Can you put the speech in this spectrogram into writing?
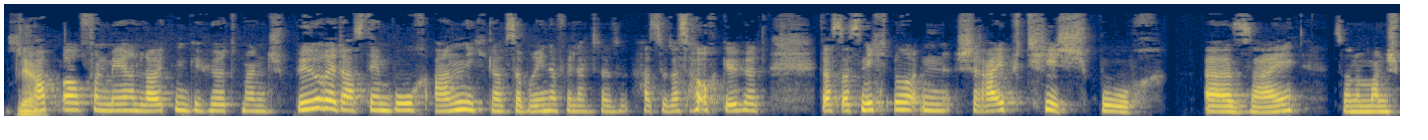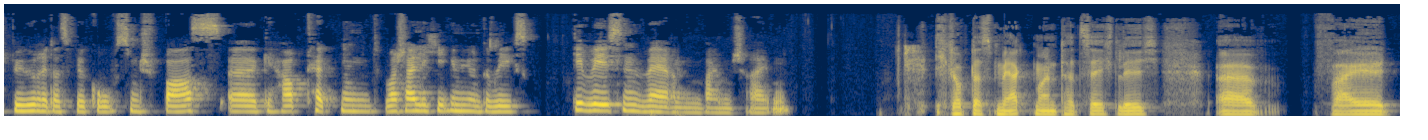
Ich ja. habe auch von mehreren Leuten gehört, man spüre das dem Buch an. Ich glaube, Sabrina, vielleicht hast du das auch gehört, dass das nicht nur ein Schreibtischbuch äh, sei, sondern man spüre, dass wir großen Spaß äh, gehabt hätten und wahrscheinlich irgendwie unterwegs gewesen wären beim Schreiben. Ich glaube, das merkt man tatsächlich, äh, weil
